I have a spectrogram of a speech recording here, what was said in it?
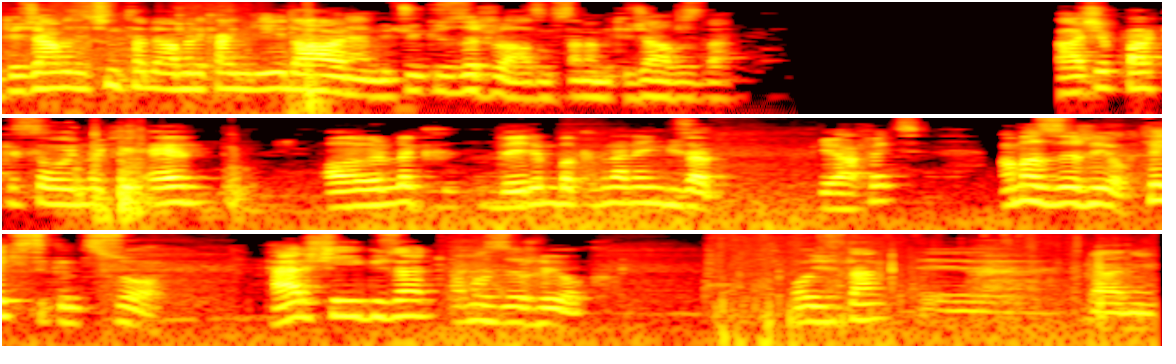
Mütecavız için tabi Amerikan giyi daha önemli. Çünkü zırh lazım sana mütecavızda. Karşı parkası oyundaki en ağırlık verim bakımından en güzel kıyafet. Ama zırhı yok. Tek sıkıntısı o. Her şeyi güzel ama zırhı yok. O yüzden eee, yani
